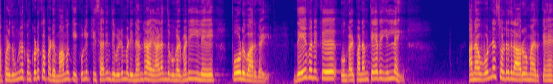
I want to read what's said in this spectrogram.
அப்பொழுது உங்களுக்கும் கொடுக்கப்படும். அமுக்கி குலுக்கி சரிந்து விழும்படி நன்றாய் அளந்து உங்கள் மடியிலே போடுவார்கள். தேவனுக்கு உங்கள் பணம் தேவையில்லை. ஆனால் ஒன்று சொல்கிறதுல ஆர்வமாக இருக்கேன்.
